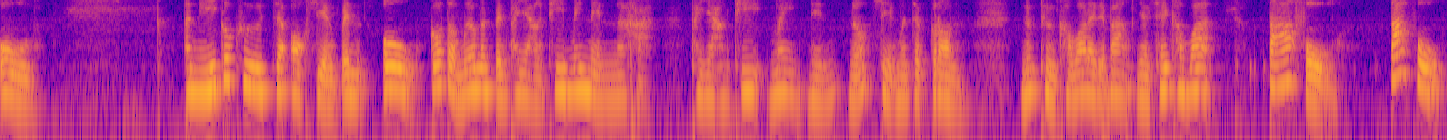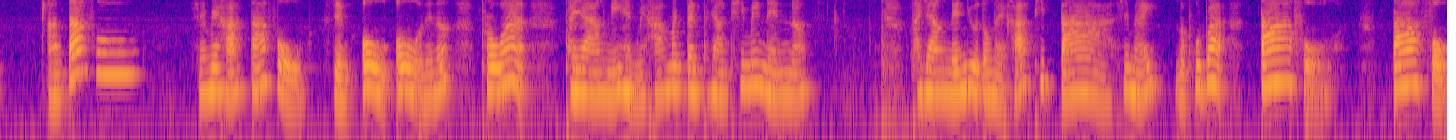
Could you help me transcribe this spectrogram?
o อันนี้ก็คือจะออกเสียงเป็น o ก็ต่อเมื่อมันเป็นพยางค์ที่ไม่เน้นนะคะ พยางค์ที่ไม่เน้นเนาะเสียงมันจะกร่อน นึกถึงคำว่าอะไรได้บ้าง อย่างเช่นคำว่า tafel tafel อ่าน tafel ใช่ไหมคะ tafel เสียง o o เนี่ยเนาะเพราะว่าพยางค์นี้เห็นไหมคะ มันเป็นพยางค์ที่ไม่เน้นเนาะพยางค์เน้นอยู่ตรงไหนคะ ที่ตาใช่ไหม เราพูดว่า tafel tafel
